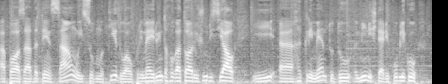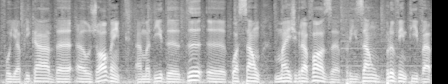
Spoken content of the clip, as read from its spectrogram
Após a detenção e submetido ao primeiro interrogatório judicial e a requerimento do Ministério Público foi aplicada ao jovem a medida de coação mais gravosa, prisão preventiva.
